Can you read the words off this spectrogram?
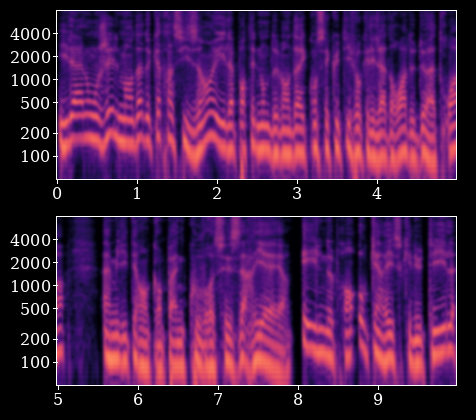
Il a allongé le mandat de 4 à 6 ans et il a porté le nombre de mandats consécutifs auxquels il a droit de 2 à 3. Un militaire en campagne couvre ses arrières et il ne prend aucun risque inutile.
